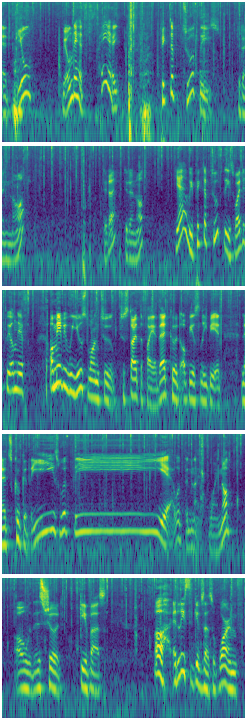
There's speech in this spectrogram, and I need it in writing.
at fuel. We only had, hey, I picked up two of these. Did I not? Did I? Did I not? Yeah, we picked up two of these. Why did we only have... Or maybe we used one to, to start the fire. That could obviously be it. Let's cook these with the... Yeah, with the knife. Why not? Oh, this should give us... Oh, at least it gives us warmth.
